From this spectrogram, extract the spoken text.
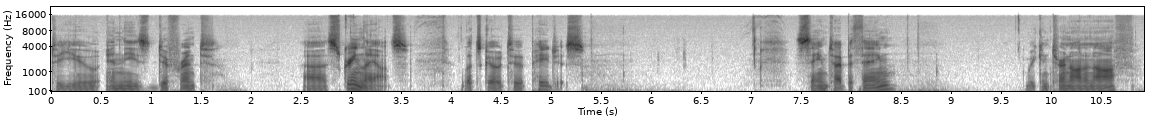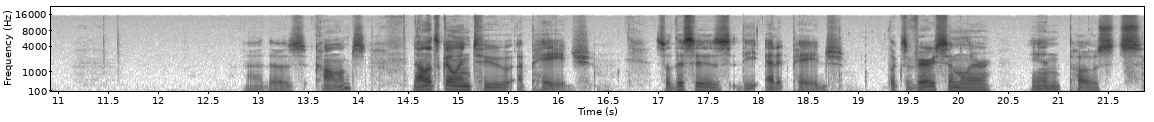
to you in these different uh, screen layouts. Let's go to Pages. Same type of thing. We can turn on and off uh, those columns. Now let's go into a page. So this is the edit page. Looks very similar in posts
